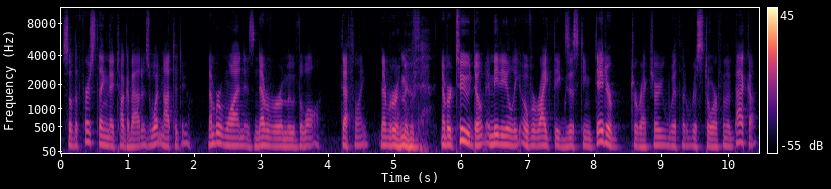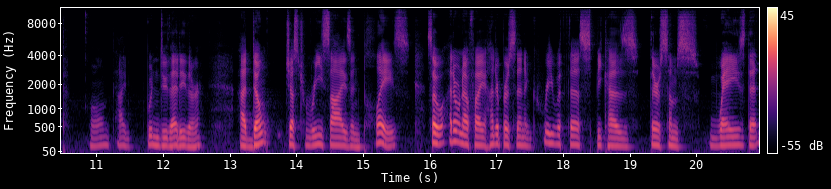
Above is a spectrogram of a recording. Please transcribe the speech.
So the first thing they talk about is what not to do. Number one is never remove the WAL. Definitely never remove that. Number two, don't immediately overwrite the existing data directory with a restore from a backup. Well, I wouldn't do that either. Uh, don't just resize in place. So I don't know if I 100% agree with this because there's some ways that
